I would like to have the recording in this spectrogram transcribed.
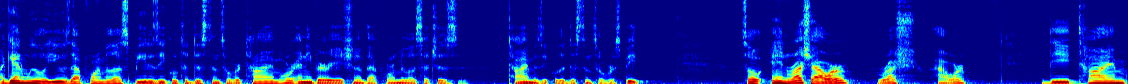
Again, we will use that formula speed is equal to distance over time or any variation of that formula such as time is equal to distance over speed. So in rush hour, rush hour, the time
